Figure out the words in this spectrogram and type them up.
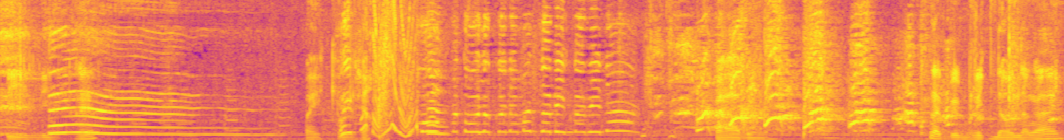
Feeling eh. Michael Jackson. Patulog ka naman gabi-gabi na. Sabi. Nagbe-breakdown na nga eh.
